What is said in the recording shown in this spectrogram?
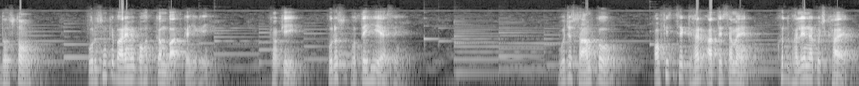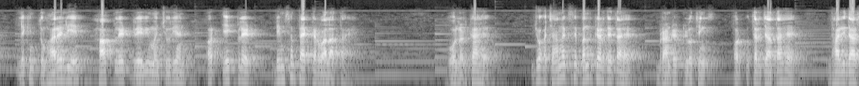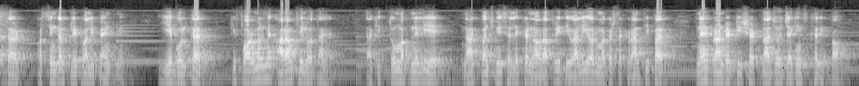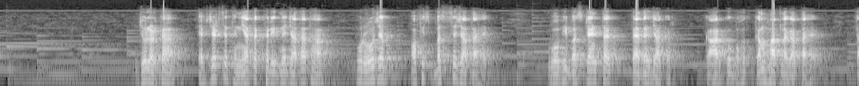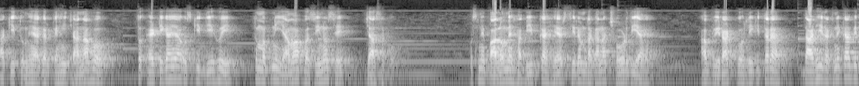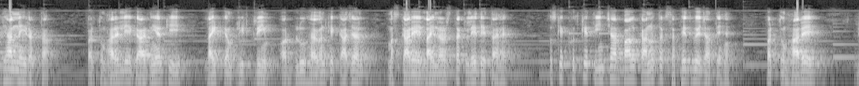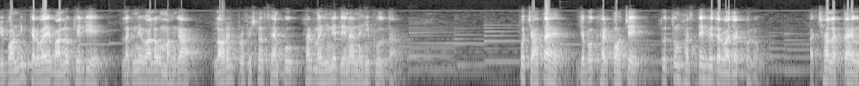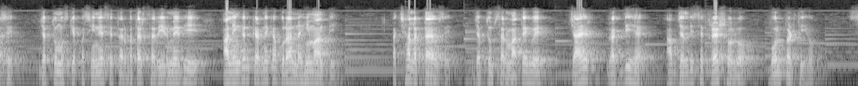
दोस्तों, पुरुषों के बारे में बहुत कम बात कही गई है, क्योंकि पुरुष होते ही ऐसे हैं। वो जो शाम को ऑफ़िस से घर आते समय खुद भले ना कुछ खाए, लेकिन तुम्हारे लिए हाफ़ प्लेट ग्रेवी मंचूरियन और एक प्लेट डिमसम पैक करवा लाता है। वो लड़का है जो अचानक से बंद कर देता है ब्रांडेड क्लोथिंग्स और उतर जाता है धारीदार शर्ट और सिंगल प्लेट वाली पैंट में। ये बोलकर कि फॉर्मल में आराम फील होता है, ताकि तुम अपने लिए नाग पंचमी से लेकर नवरात्रि, दिवाली और मकर संक्रांति पर नए branded T shirt palazzo, jeggings खरीद पाओ। जो लड़का एफजेड से धनिया तक खरीदने जाता था, वो रोज अब ऑफ़िस बस से जाता है। वो भी बस स्टैंड तक पैदल जाकर। कार को बहुत कम हाथ लगाता है, ताकि तुम्हें अगर कहीं जाना हो तो एर्टिगा या उसकी दी हुई तुम अपनी यामा फसीनों से जा सको। उसने बालों में हबीब का हेयर सीरम लगाना छोड़ दिया है। अब विराट कोहली की तरह दाढ़ी रखने का भी ध्यान नहीं रखता, पर तुम्हारे लिए गार्नियर की लाइट कंप्लीट क्रीम और ब्लू हेवन के काजल मस्कारे लाइनर्स तक ले देता है। उसके खुद के तीन चार बाल कानों तक सफ़ेद हुए जाते हैं, पर तुम्हारे रिबॉन्डिंग करवाए बालों के लिए लगने वाला वो महँगा लॉरेल प्रोफेशनल शैम्पू हर महीने देना नहीं भूलता। वो चाहता है, जब वो घर पहुँचे तो तुम हँसते हुए दरवाज़ा खोलो। अच्छा लगता है उसे, जब तुम उसके पसीने से तरबतर शरीर में भी आलिंगन करने का बुरा नहीं मानती। अच्छा लगता है उसे, जब तुम शरमाते हुए, चाय रख दी है, आप जल्दी से फ्रेश हो लो, बोल पड़ती हो।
